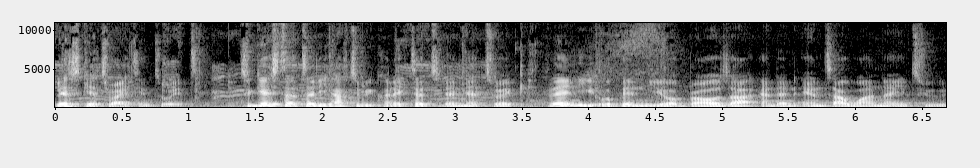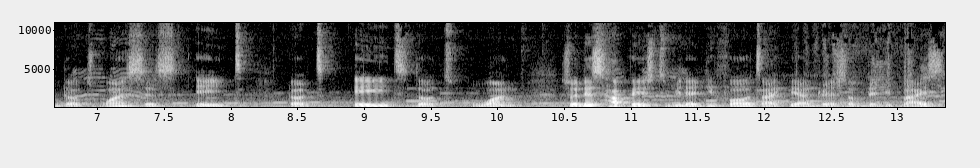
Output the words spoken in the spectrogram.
let's get right into it. To get started, you have to be connected to the network. Then you open your browser and then enter 192.168.8.1. So this happens to be the default IP address of the device.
